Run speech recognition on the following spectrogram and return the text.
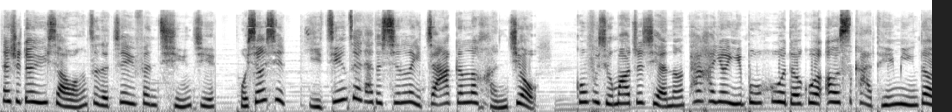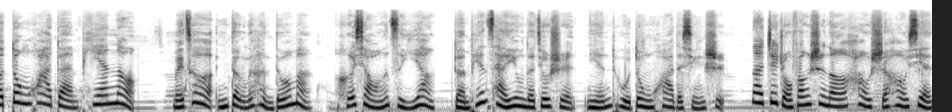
但是对于小王子的这份情节，我相信已经在他的心里扎根了很久。功夫熊猫之前呢，他还有一部获得过奥斯卡提名的动画短片呢。没错，你懂得很多嘛。和小王子一样，短片采用的就是粘土动画的形式。那这种方式呢，耗时耗线，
